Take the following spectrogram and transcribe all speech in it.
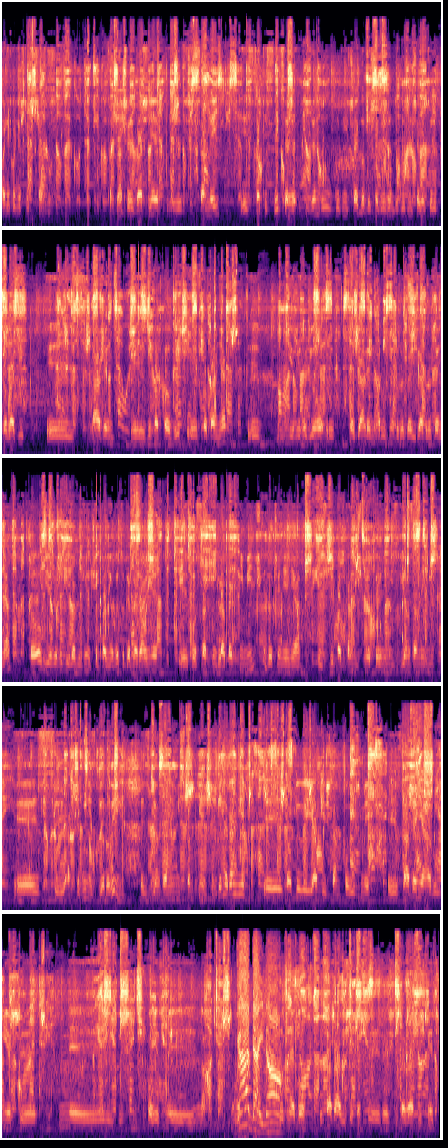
a niekoniecznie Ptaszka ludowego, takiego znaczy wyrzeźbionego. I ten ptaszek e, w wystaje z lisy e, tego, tego przedmiotu. Urzędu Górniczego, I Wyższego został Urzędu Górniczego, który prowadzi e, Henryka Starzewskiego. zdarzeń Cały wypadkowych e, w Krasińskiego kopalniach, ptaszek e, jeżeli pomalowany chodzi o przez podziale na Starzewskiego i różnego rodzaju certyfikat na zagrożenia, ten temat to jest jeżeli chodzi o zagrożenie kompaniowe, to generalnie w ostatnich latach nie mieliśmy do czynienia z wypadkami śmiertelnymi związanymi z, a szczególnie zbiorowymi, związanymi z tąpnięciem. Generalnie to były jakieś tam powiedzmy zdarzenia również powiedzmy no, Gadaj no! wygląda na się chociaż jest śmierci do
